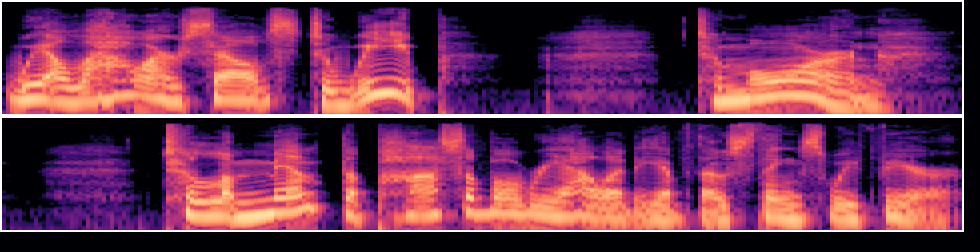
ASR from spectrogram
we allow ourselves to weep, to mourn, to lament the possible reality of those things we fear.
